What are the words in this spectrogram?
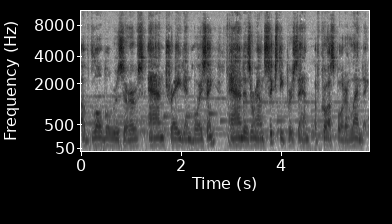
of global reserves and trade invoicing and is around 60% of cross border lending.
